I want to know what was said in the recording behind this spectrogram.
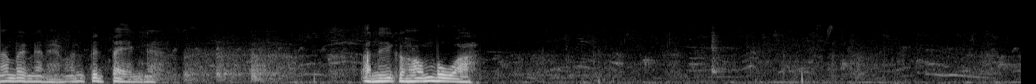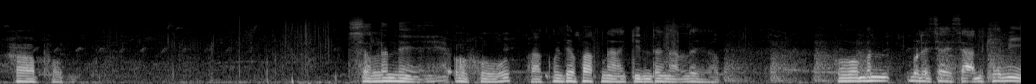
มาเบิ่งกันเนี่ยมันเป็นแปลงนะอันนี้ก็หอมบัว ครับผมสะระแหน่โอ้โหผักมันจะผักนากินทั้งนั้นเลยครับ เพราะว่ามันไม่ได้ใช้สารเคมี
